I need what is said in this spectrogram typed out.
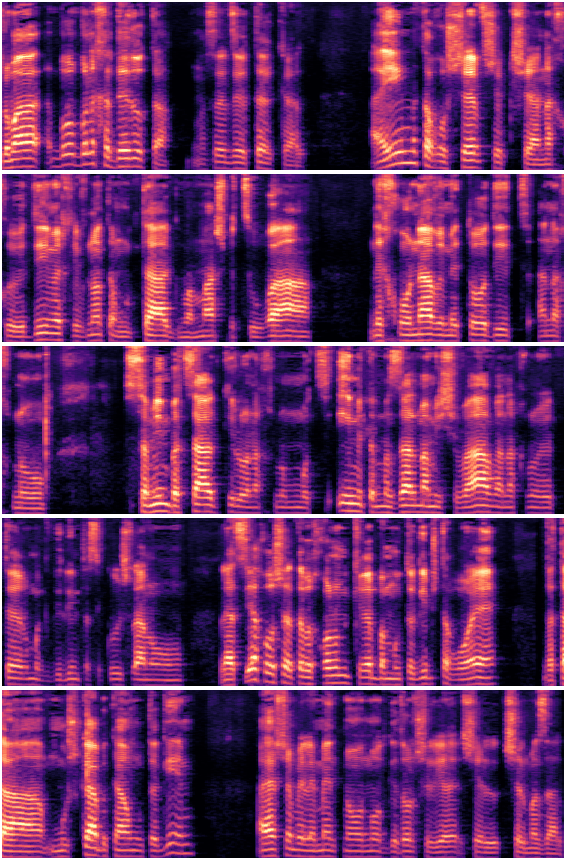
כלומר, בוא, בוא נחדד אותה, נעשה את זה יותר קל. האם אתה חושב שכשאנחנו יודעים איך לבנות המותג ממש בצורה נכונה ומתודית, אנחנו שמים בצד, כאילו אנחנו מוצאים את המזל מהמשוואה ואנחנו יותר מגדילים את הסיכוי שלנו להצליח, או שאתה בכל מקרה במותגים שאתה רואה, ואתה מושקע בכמה מותגים, היה שם אלמנט מאוד מאוד גדול של, של, של מזל.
